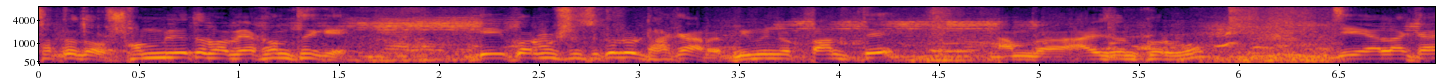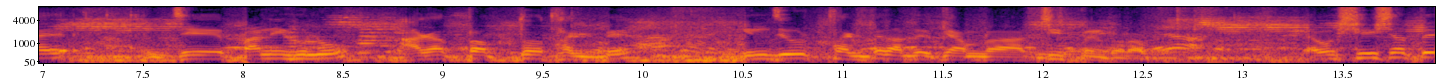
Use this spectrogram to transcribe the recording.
ছাত্র দল সম্মিলিতভাবে এখন থেকে এই কর্মসূচিগুলো ঢাকার বিভিন্ন প্রান্তে আমরা আয়োজন করব। যে এলাকায় যে প্রাণীগুলো আঘাতপ্রাপ্ত থাকবে ইনজিউর্ড থাকবে, তাদেরকে আমরা ট্রিটমেন্ট করাবো। এবং সেই সাথে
